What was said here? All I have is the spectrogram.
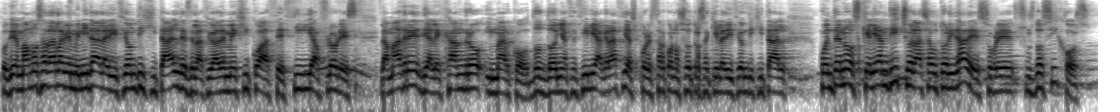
Pues bien, vamos a dar la bienvenida a la edición digital desde la Ciudad de México a Cecilia Flores, la madre de Alejandro y Marco. Doña Cecilia, gracias por estar con nosotros aquí en la edición digital. Cuéntenos, ¿qué le han dicho las autoridades sobre sus dos hijos?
